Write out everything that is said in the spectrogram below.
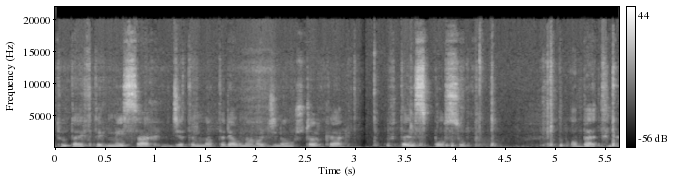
tutaj w tych miejscach, gdzie ten materiał nachodzi na uszczelkę. W ten sposób obetnę.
